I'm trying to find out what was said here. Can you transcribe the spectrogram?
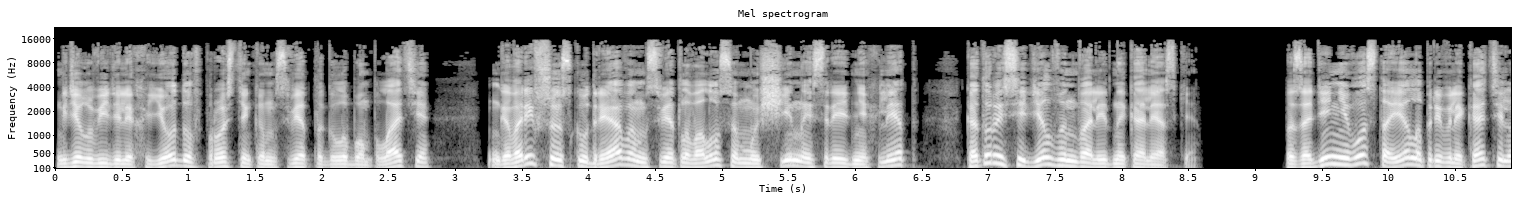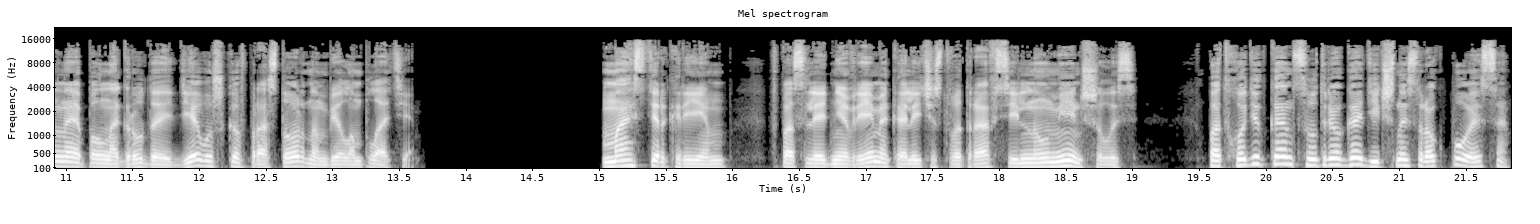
где увидели Хьоду в простеньком светло-голубом платье, говорившую с кудрявым, светловолосым мужчиной средних лет, который сидел в инвалидной коляске. Позади него стояла привлекательная полногрудая девушка в просторном белом платье. Мастер Крем. В последнее время количество трав сильно уменьшилось. Подходит к концу трехгодичный срок пояса.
